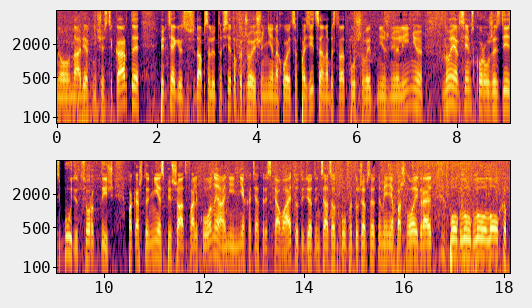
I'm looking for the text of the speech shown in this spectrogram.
ну, на верхней части карты. Перетягиваются сюда абсолютно все, только Джо еще не находится в позиции. Она быстро отпушивает нижнюю линию. Но и R7 скоро уже здесь будет. 40 тысяч. Пока что не спешат фальконы. Они не хотят рисковать. Тут идет инициация от Куфры. Тут же абсолютно умение пошло. Играют по углу углу low HP.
